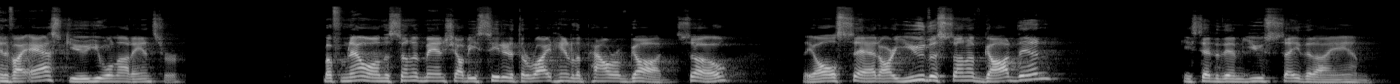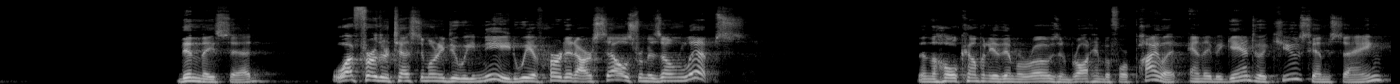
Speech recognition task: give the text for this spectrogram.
And if I ask you, you will not answer. But from now on, the Son of Man shall be seated at the right hand of the power of God. So they all said, Are you the Son of God then? He said to them, You say that I am. Then they said, What further testimony do we need? We have heard it ourselves from his own lips. Then the whole company of them arose and brought him before Pilate, and they began to accuse him, saying,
